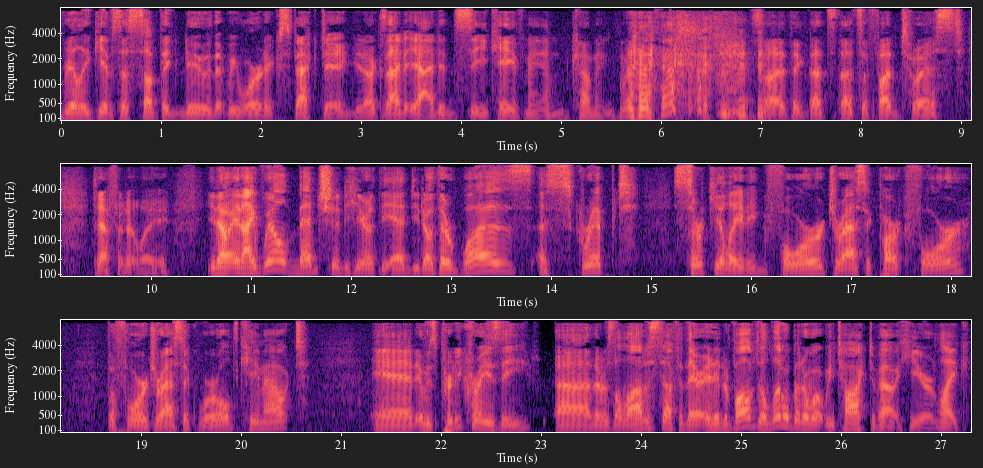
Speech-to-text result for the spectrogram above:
really gives us something new that we weren't expecting, you know, because I yeah I didn't see caveman coming, so I think that's that's a fun twist, definitely, you know, and I will mention here at the end, you know, there was a script circulating for Jurassic Park four before Jurassic World came out, and it was pretty crazy. Uh, there was a lot of stuff in there, and it involved a little bit of what we talked about here. Like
